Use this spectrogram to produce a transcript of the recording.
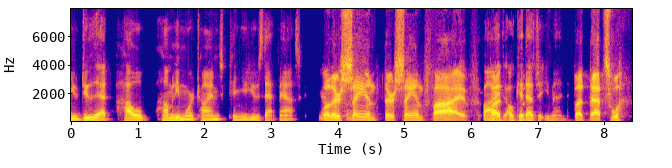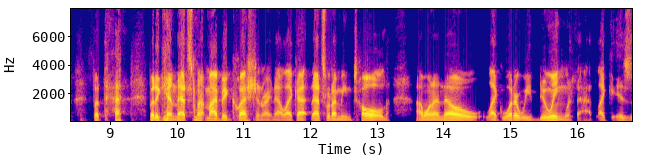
you do that, how how many more times can you use that mask? well, they're saying they're saying five. Five. But, okay, that's what you meant. But that's what. But that. But again, that's my, my big question right now. Like I, that's what I'm being told. I want to know, like, what are we doing with that? Like, is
